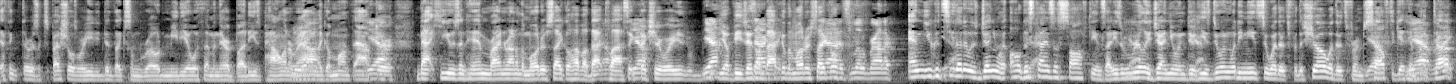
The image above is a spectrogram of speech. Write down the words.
I think there was like specials where he did like some road media with them and they were buddies palling around Yeah. like a month after. Yeah. Matt Hughes and him riding around on the motorcycle. How about that classic picture where he, Yeah, you know, BJ's on the back of the motorcycle? Yeah, his little brother. And you could see that it was genuine. Oh, this guy's a softie inside. He's a really genuine dude. He's doing what he needs to, whether it's for the show, whether it's for himself to get him hyped right. up.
